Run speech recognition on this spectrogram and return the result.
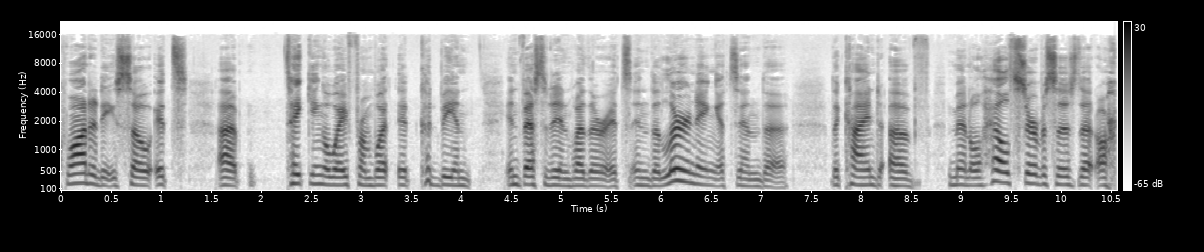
quantities. So it's uh, taking away from what it could be in, invested in, whether it's in the learning, it's in the, the kind of mental health services that are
